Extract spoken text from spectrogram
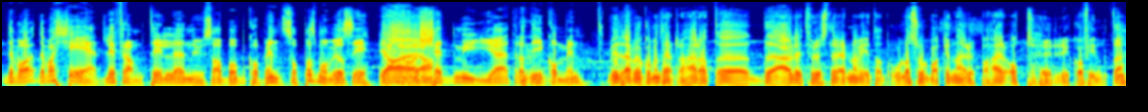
det, var, det var kjedelig fram til eh, Nusa og Bob kom inn. Såpass må vi jo si. Ja, ja, Det har skjedd mye etter at de kom inn. Vi drev og kommenterte her at eh, det er jo litt frustrerende å vite at Ola Solbakken er oppe her og tør ikke å finte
